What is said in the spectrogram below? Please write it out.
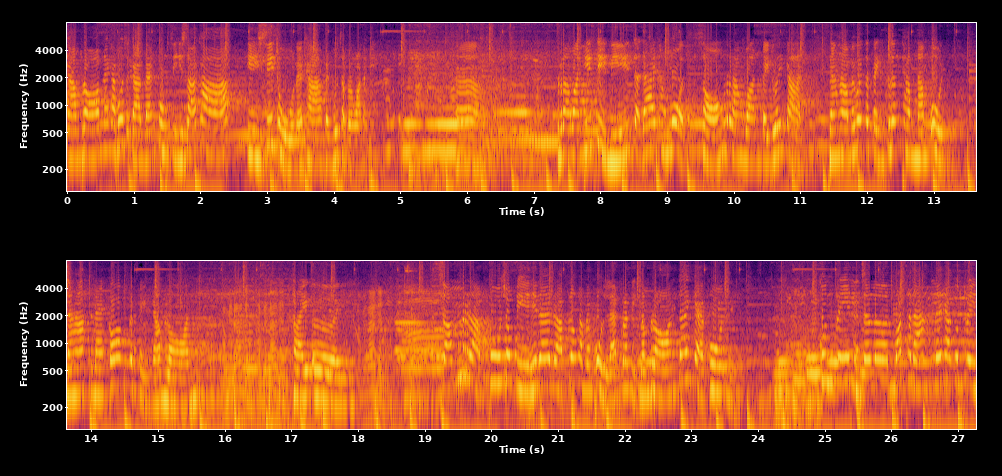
งามพร้อมนะคะผู้จัดการแบงก์กรุงศรีสาขา Easy 2นะคะ เป็นผู้จับรางวัลอันนี้อ่ารางวัลที่ 4 นี้จะได้ทั้งหมด 2 รางวัลไปด้วยกันนะคะ ไม่ว่าจะเป็นเครื่องทำน้ำอุ่นนะคะ และก็กระติกน้ำร้อน คาเมล่าหนึ่งคาเมล่าหนึ่งใครเอ่ย คาเมล่าหนึ่งสำหรับผู้โชคดีที่ได้รับเครื่องทำน้ำอุ่น และกระติกน้ำร้อนได้แก่คุณ คุณตรินเจริญวัฒนะนะคะคุณตริน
